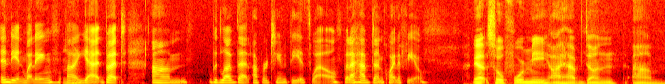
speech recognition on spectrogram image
Indian wedding uh, yet, but um, would love that opportunity as well. But I have done quite a few. Yeah, so for me, I have done um,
